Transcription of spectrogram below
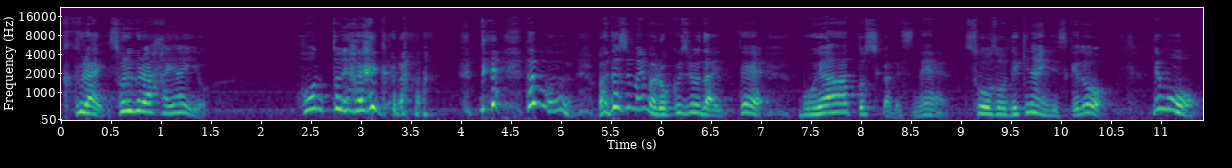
くらい、それぐらい早いよ。本当に早いから。で、多分、私も今60代って、ぼやーっとしかですね、想像できないんですけど、でも、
